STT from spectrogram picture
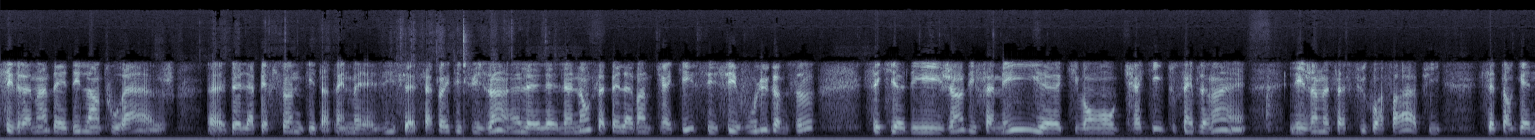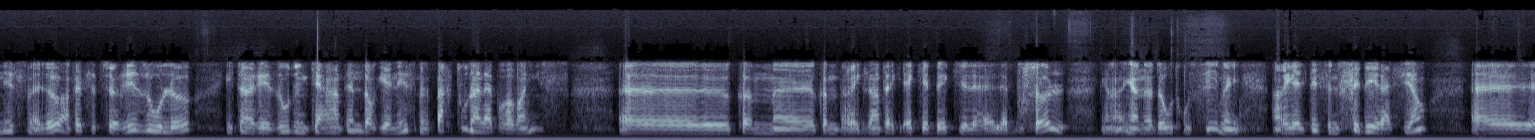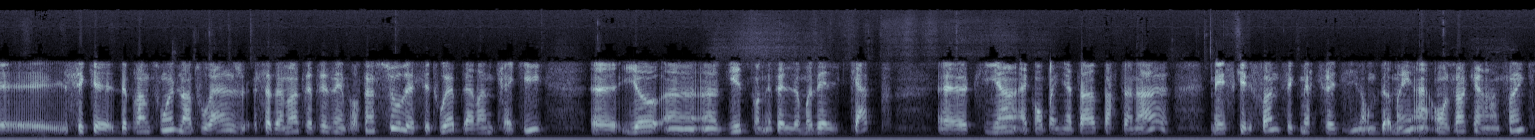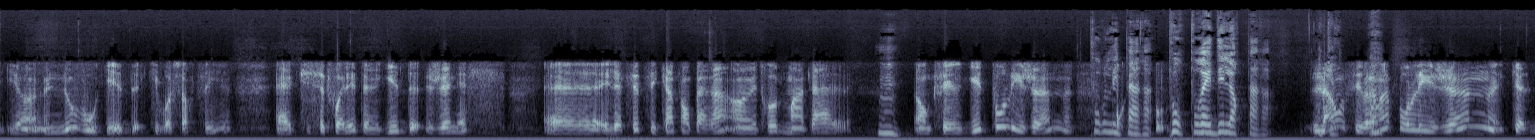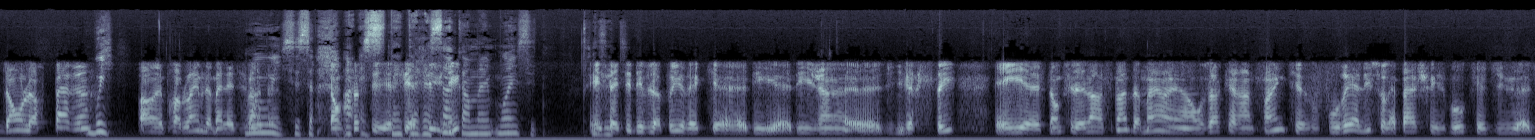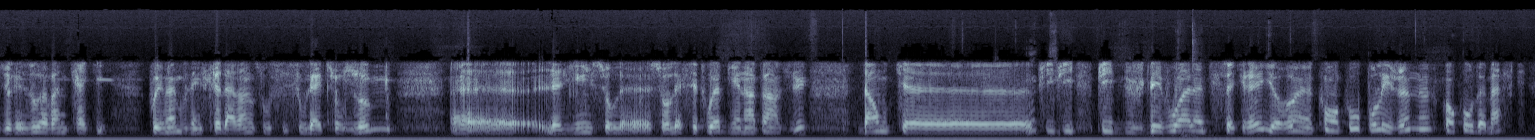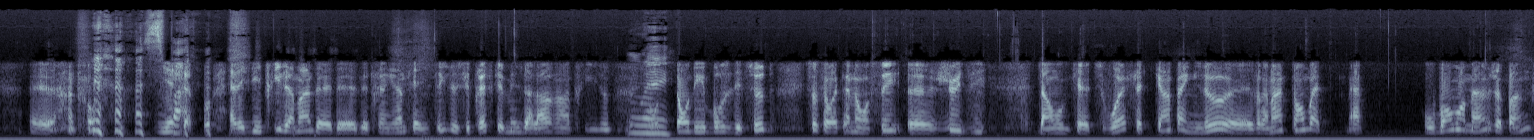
c'est vraiment d'aider l'entourage de la personne qui est atteinte de maladie. Ça, peut être épuisant. Hein. Le, nom s'appelle Avant de craquer. C'est voulu comme ça. C'est qu'il y a des gens, des familles euh, qui vont craquer tout simplement. Les gens ne savent plus quoi faire. Puis cet organisme-là, en fait, ce réseau-là est un réseau d'une quarantaine d'organismes partout dans la province. Euh, comme comme par exemple à, Québec, il y a la, boussole, il y en a d'autres aussi, mais en réalité c'est une fédération euh, c'est que de prendre soin de l'entourage, ça demeure très, très important. Sur le site web d'Avant de craquer, euh, il y a un, guide qu'on appelle le modèle CAP, euh, client, accompagnateur, partenaire. Mais ce qui est le fun, c'est que mercredi, donc demain, à 11h45, il y a un nouveau guide qui va sortir, qui cette fois-là est un guide jeunesse. et le titre, c'est Quand ton parent a un trouble mental. Hmm. Donc, c'est un guide pour les jeunes. Pour les parents, pour, pour aider leurs parents. Non, c'est vraiment ah. pour les jeunes que, dont leurs parents ont un problème de maladie mentale. Oui, c'est ça. Donc, ça, ah, c'est intéressant quand même. Oui, c'est et ça a été développé avec euh, des, euh, des, gens euh, d'université. Et donc, c'est le lancement demain à 11h45. Vous pourrez aller sur la page Facebook du, du réseau avant de craquer. Vous pouvez même vous inscrire d'avance aussi si vous voulez être sur Zoom. le lien sur le sur le site web, bien entendu. Donc, euh, puis, puis, puis, je dévoile un petit secret, il y aura un concours pour les jeunes, un concours de masques. Euh, avec des prix vraiment de, de, très grande qualité. C'est presque 1000 dollars en prix. Là, dont des bourses d'études. Ça, ça va être annoncé euh, jeudi. Donc, euh, tu vois, cette campagne-là euh, vraiment tombe au bon moment, je pense.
